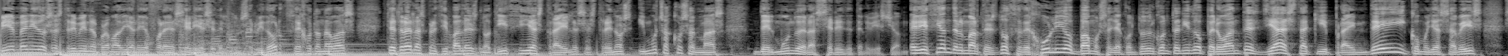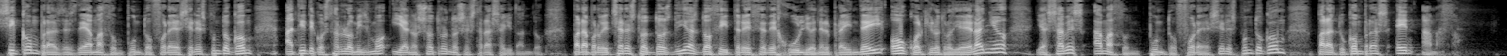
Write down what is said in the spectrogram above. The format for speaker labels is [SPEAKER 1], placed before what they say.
[SPEAKER 1] Bienvenidos a Streaming, el programa diario fuera de series en el que un servidor, CJ Navas, te trae las principales noticias, trailers, estrenos y muchas cosas más del mundo de las series de televisión. Edición del martes 12 de julio, vamos allá con todo el contenido, pero antes ya está aquí Prime Day y como ya sabéis, si compras desde amazon.fueradeseries.com, a ti te costará lo mismo y a nosotros nos estarás ayudando. Para aprovechar estos dos días, 12 y 13 de julio en el Prime Day o cualquier otro día del año, ya sabes, amazon.fueradeseries.com para tu compras en Amazon.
